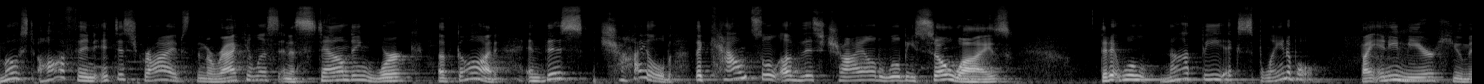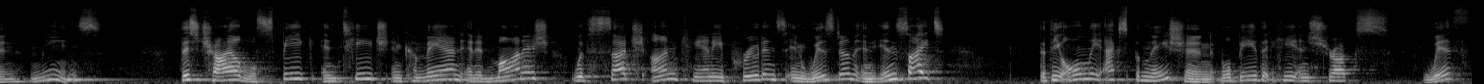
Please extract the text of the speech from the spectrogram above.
Most often, it describes the miraculous and astounding work of God. And this child, the counsel of this child, will be so wise that it will not be explainable by any mere human means. This child will speak and teach and command and admonish with such uncanny prudence and wisdom and insight that the only explanation will be that he instructs with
